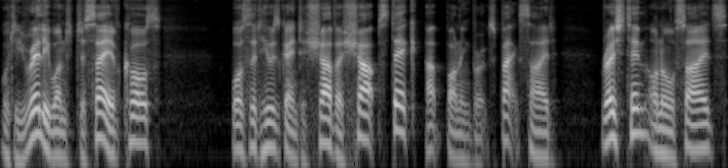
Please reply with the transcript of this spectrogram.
What he really wanted to say, of course, was that he was going to shove a sharp stick up Bolingbroke's backside, roast him on all sides,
